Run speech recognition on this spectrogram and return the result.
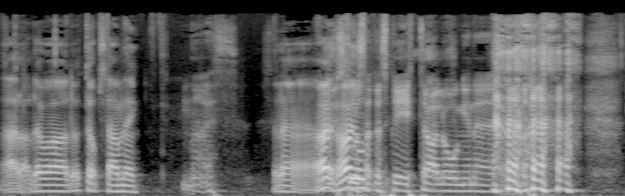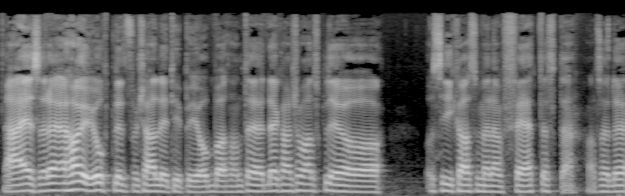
Nei da, det var, var topp stemning. Nice. Så det, jeg, du har gjort sette sprit til alle ungene? nei, så det, jeg har jo gjort litt forskjellige typer jobber. Det, det er kanskje vanskelig å å, si hva som er den feteste. Altså det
